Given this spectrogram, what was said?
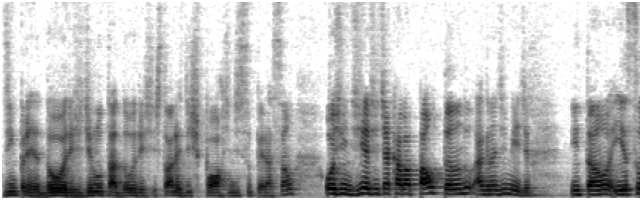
de empreendedores, de lutadores, histórias de esporte, de superação, hoje em dia a gente acaba pautando a grande mídia. Então, isso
